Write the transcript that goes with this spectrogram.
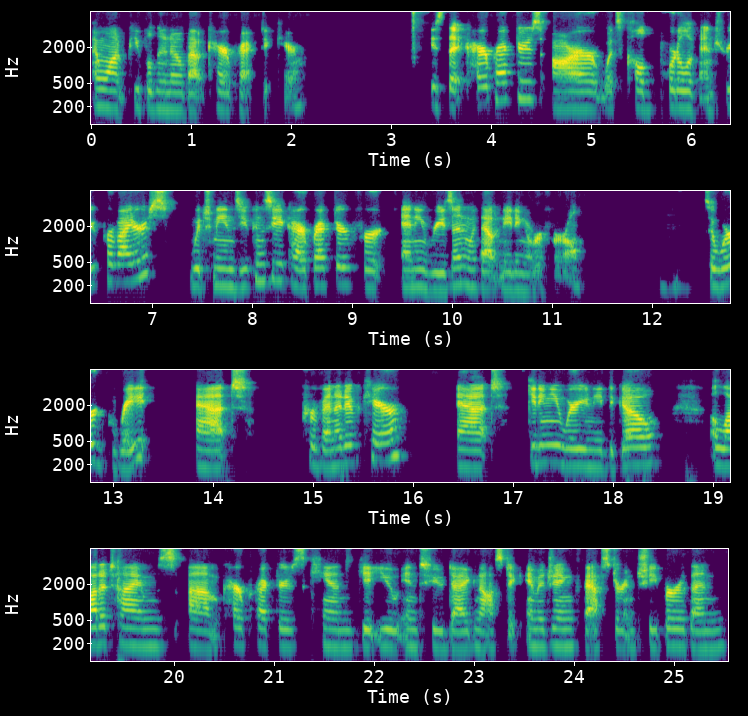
I want people to know about chiropractic care is that chiropractors are what's called portal of entry providers, which means you can see a chiropractor for any reason without needing a referral. Mm-hmm. So, we're great at preventative care, at getting you where you need to go, a lot of times um, chiropractors can get you into diagnostic imaging faster and cheaper than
